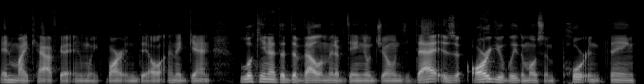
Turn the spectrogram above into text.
in Mike Kafka and Wink Martindale. And again, looking at the development of Daniel Jones, that is arguably the most important thing,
